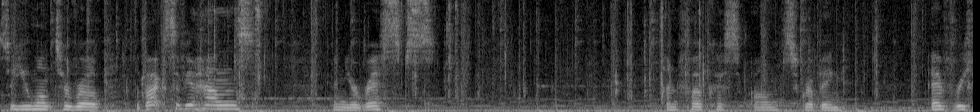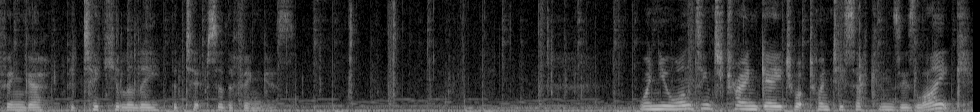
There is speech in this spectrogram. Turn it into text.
So you want to rub the backs of your hands and your wrists and focus on scrubbing every finger, particularly the tips of the fingers. When you're wanting to try and gauge what 20 seconds is like,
